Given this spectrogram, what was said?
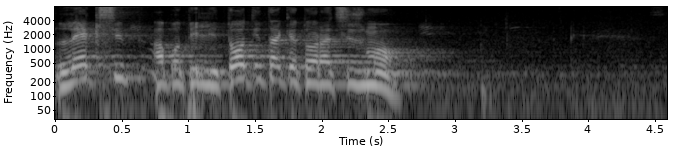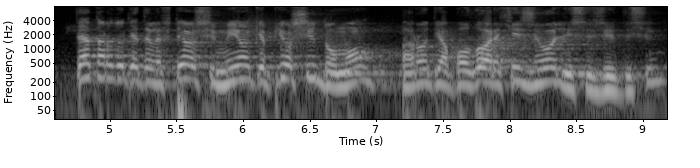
Lexit από τη λιτότητα και το ρατσισμό. Τέταρτο και τελευταίο σημείο και πιο σύντομο, παρότι από εδώ αρχίζει όλη η συζήτηση,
